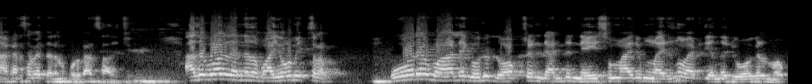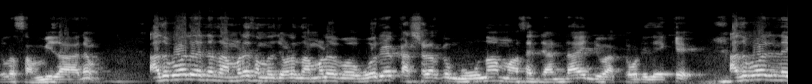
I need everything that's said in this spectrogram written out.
നഗരസഭയിൽ തന്നെ നമുക്ക് കൊടുക്കാൻ സാധിച്ചു. അതുപോലെ തന്നെ വയോമിത്രം. ഓരോ വാർഡിലേക്ക് ഒരു ഡോക്ടറും രണ്ട് നേഴ്സുമാരും മരുന്നുമായിട്ട് ചെന്ന് രോഗികൾ നോക്കുന്ന സംവിധാനം. അതുപോലെ തന്നെ നമ്മളെ സംബന്ധിച്ചോളം നമ്മൾ ഓരോ കർഷകർക്കും മൂന്നാം മാസം രണ്ടായിരം രൂപ അക്കൗണ്ടിലേക്ക്. അതുപോലെ തന്നെ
